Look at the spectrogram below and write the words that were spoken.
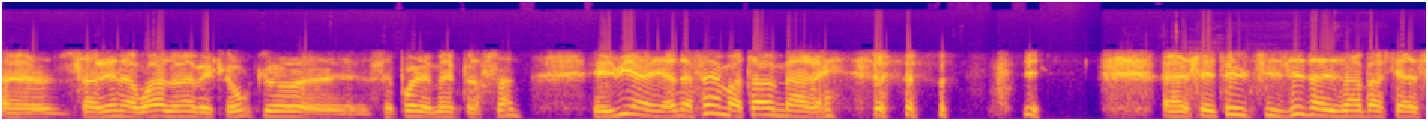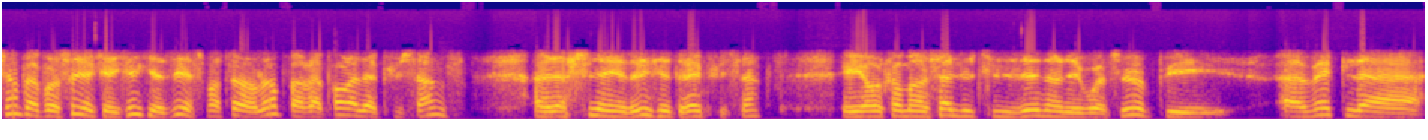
Euh, ça n'a rien à voir l'un avec l'autre. Euh, c'est pas les mêmes personnes. Et lui, il en a fait un moteur marin. Euh, c'était utilisé dans les embarcations. Puis après ça, il y a quelqu'un qui a dit, ce moteur-là, par rapport à la puissance, à la cylindrée, c'est très puissant. Et on commencé à l'utiliser dans les voitures. Puis avec la,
